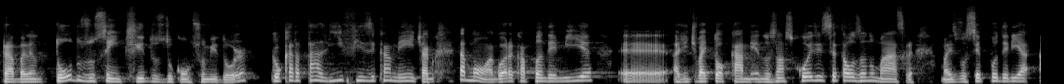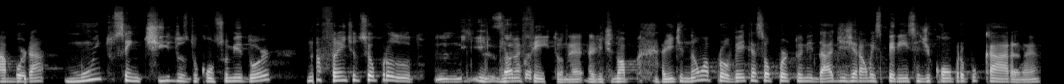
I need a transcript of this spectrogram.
trabalhando todos os sentidos do consumidor, porque o cara tá ali fisicamente. Tá bom, agora com a pandemia é, a gente vai tocar menos nas coisas e você está usando máscara, mas você poderia abordar muitos sentidos do consumidor na frente do seu produto. Uhum, e, e não é feito, né? A gente não, a gente não aproveita essa oportunidade de gerar uma experiência de compra pro cara, né?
